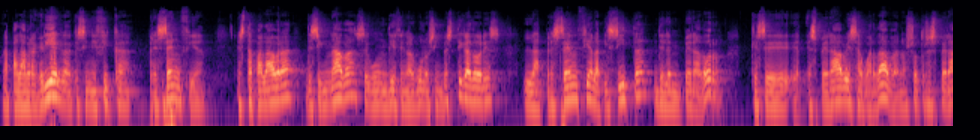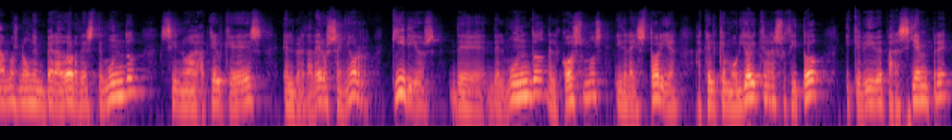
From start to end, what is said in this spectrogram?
una palabra griega que significa presencia, esta palabra designaba, según dicen algunos investigadores, la presencia, la visita del emperador que se esperaba y se aguardaba. Nosotros esperamos no un emperador de este mundo, sino aquel que es el verdadero Señor, Quirios del mundo, del cosmos y de la historia, aquel que murió y que resucitó y que vive para siempre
